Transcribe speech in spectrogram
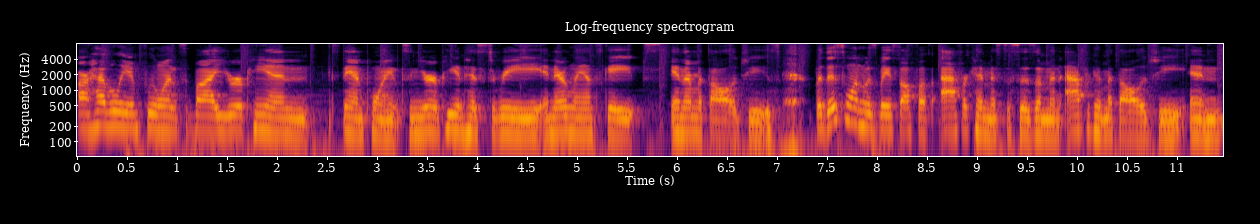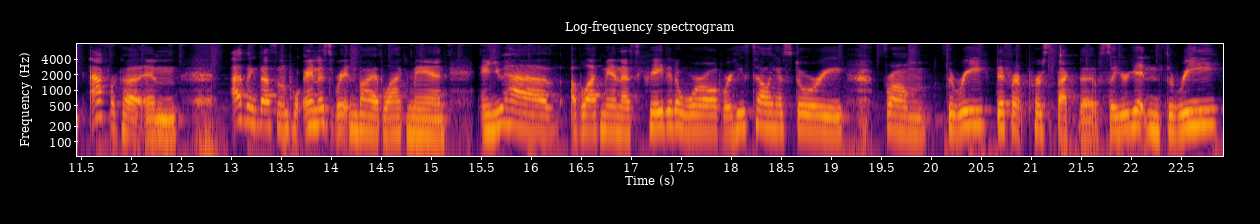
are heavily influenced by European standpoints and European history and their landscapes and their mythologies. But this one was based off of African mysticism and African mythology in Africa. And I think that's an important, and it's written by a black man. And you have a black man that's created a world where he's telling a story from three different perspectives. So you're getting three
